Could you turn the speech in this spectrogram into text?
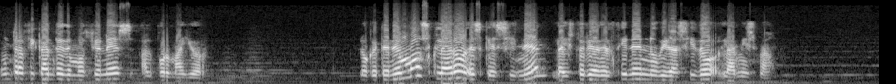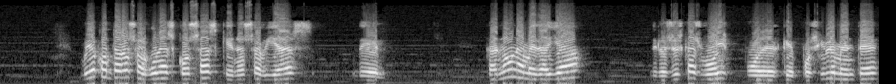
un traficante de emociones al por mayor. Lo que tenemos claro es que sin él la historia del cine no hubiera sido la misma. Voy a contaros algunas cosas que no sabías de él. Ganó una medalla de los Oscars Boys por el que posiblemente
